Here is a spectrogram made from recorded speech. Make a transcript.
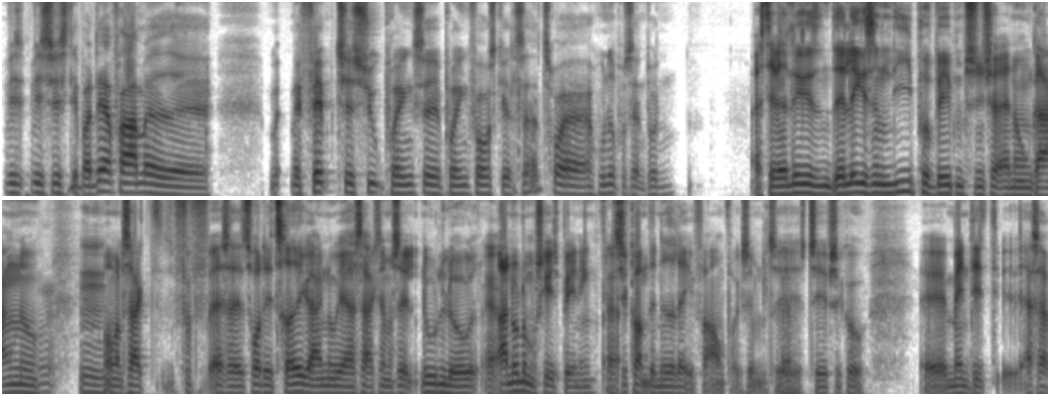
hvis, hvis vi slipper derfra med, øh, med- med 5 til 7 points, øh, point forskel, så tror jeg 100% på den. Altså, det har ligget, sådan- det ligget sådan lige på vippen, synes jeg, af nogle gange nu. Mm. Hvor man har sagt, for, altså jeg tror det er tredje gang nu, jeg har sagt til mig selv, nu er den lukket. Ja. Ah, nu er der måske spænding, for Ja. så kom det nederlag i farven for eksempel til, ja. til FCK. Øh, men det, altså,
